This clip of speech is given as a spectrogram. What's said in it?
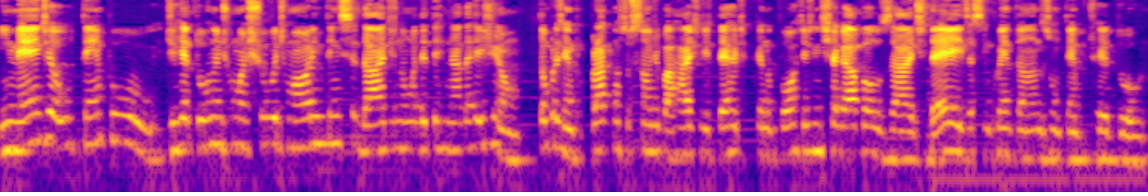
em média, o tempo de retorno de uma chuva de maior intensidade numa determinada região. Então, por exemplo, para a construção de barragem de terra de pequeno porte, a gente chegava a usar de 10 a 50 anos um tempo de retorno.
